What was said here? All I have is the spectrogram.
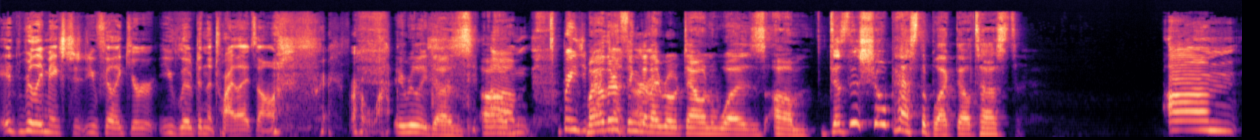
it really makes you feel like you're you lived in the twilight zone for, for a while. it really does. Um, Um, brings you my other thing that I wrote down was, um, does this show pass the Blackdale test? Um.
